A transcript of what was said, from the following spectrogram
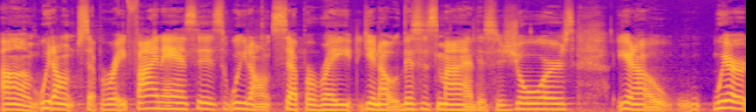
Um, we don't separate finances. We don't separate, you know, this is mine, this is yours. You know, we're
